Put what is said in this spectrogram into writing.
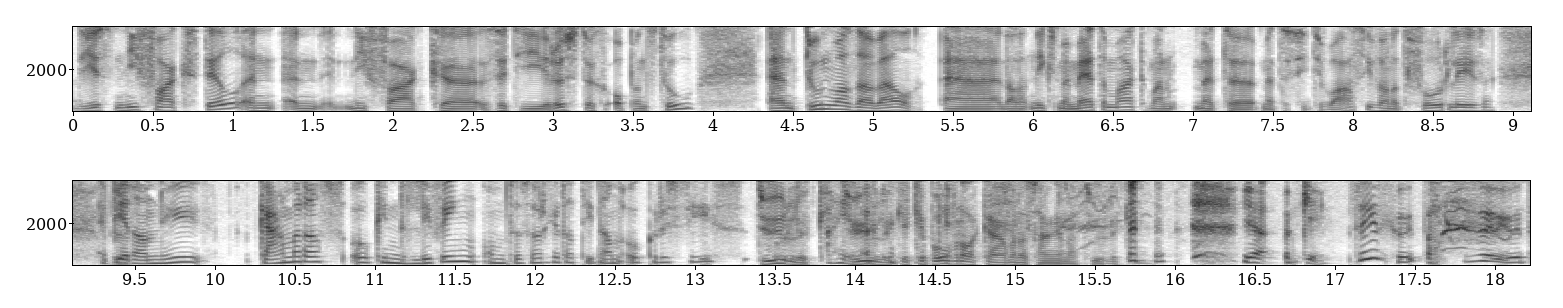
die is niet vaak stil en, en niet vaak zit hij rustig op een stoel. En toen was dat wel. Eh, dat had niks met mij te maken, maar met de, met de situatie van het voorlezen. Heb Dus- je dan nu camera's ook in de living om te zorgen dat die dan ook rustig is? Tuurlijk, Ah, ja. tuurlijk. Ik heb overal camera's hangen natuurlijk. Ja, oké. Zeer goed. Zeer goed.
